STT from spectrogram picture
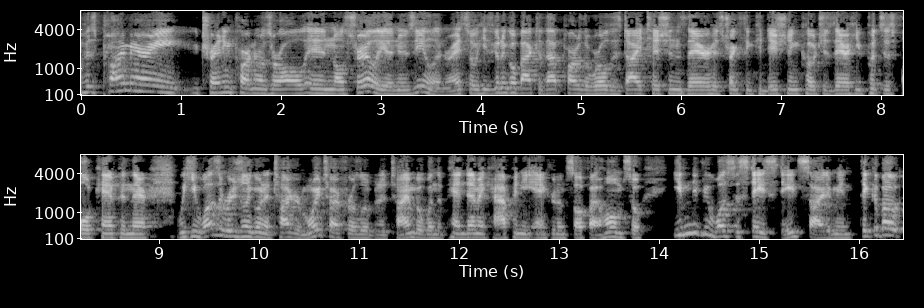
his primary training partners are all in Australia, New Zealand, right? So he's going to go back to that part of the world. His dietitian's there, his strength and conditioning coach is there. He puts his full camp in there. He was originally going to Tiger Muay Thai for a little bit of time, but when the pandemic happened, he anchored himself at home. So even if he was to stay stateside, I mean, think about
